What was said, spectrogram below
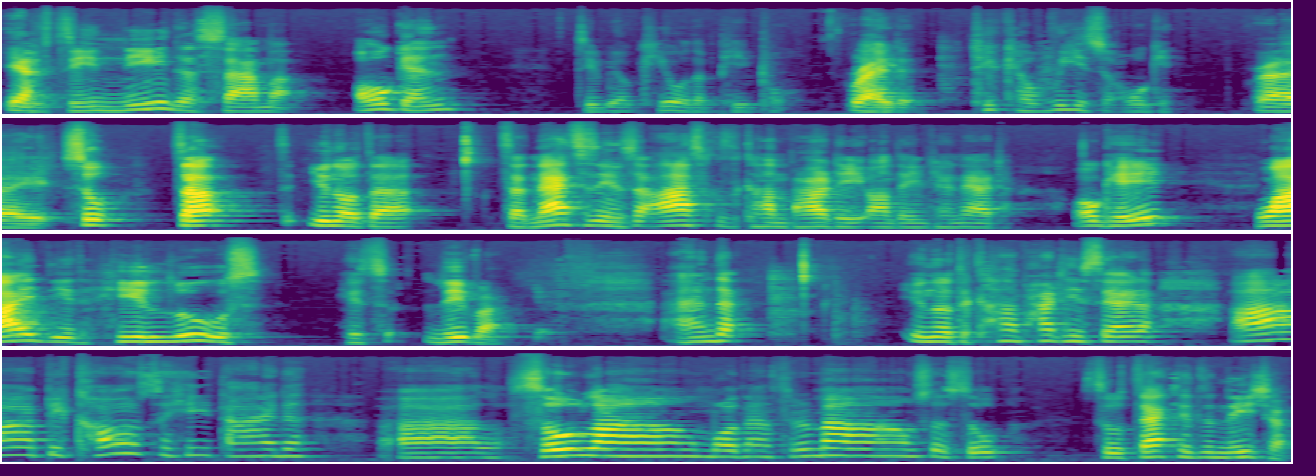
Yeah. If they need some organ, they will kill the people. Right. And take away the organ. Right. So the you know the the netizens asked the Communist party on the internet, okay, why did he lose his liver? And you know the Communist party said, ah, because he died uh, so long, more than three months. So so that is the nature.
